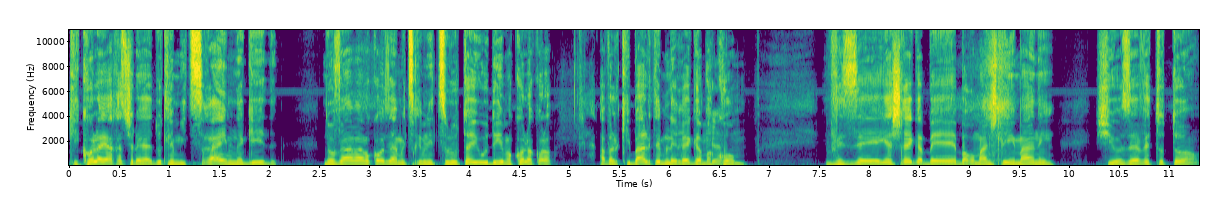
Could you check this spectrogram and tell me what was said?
כי כל היחס של היהדות למצרים, נגיד, נובע מהמקום הזה, המצרים ניצלו את היהודים, הכל הכל, אבל קיבלתם לרגע כן. מקום. וזה, יש רגע ברומן שלי עם אני, שהיא עוזבת אותו,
